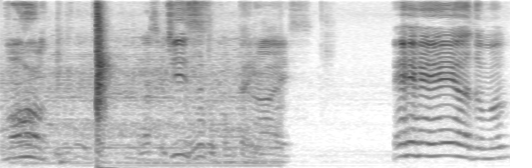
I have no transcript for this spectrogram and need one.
World. У нас ведь Jesus много комментариев. Christ. Hey hey hey adamım.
